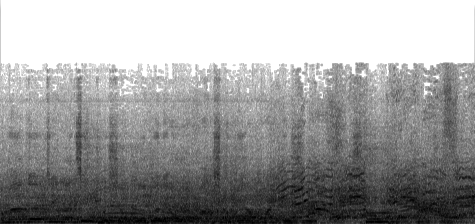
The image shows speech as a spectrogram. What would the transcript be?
我们跟这个进口小哥哥聊完，马上我们要欢迎的是出口小姐。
